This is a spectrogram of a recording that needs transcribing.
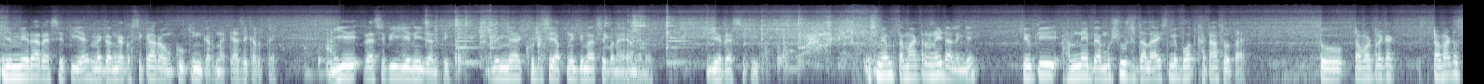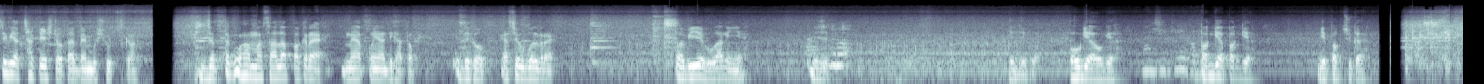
ये मेरा रेसिपी है, मैं गंगा को सिखा रहा हूँ कुकिंग करना, कैसे करते हैं। ये रेसिपी ये नहीं जानती। ये मैं खुद से अपने दिमाग से बनाया मैंने, ये रेसिपी इसमें हम टमाटर नहीं डालेंगे, क्योंकि हमने बैम्बू शूट्स डाला है, इसमें बहुत खटास होता है। तो टमाटर का, टमाटर से भी अच्छा टेस्ट होता है बैम्बू शूट्स का। जब तक वहाँ मसाला पक रहा है मैं आपको यहाँ दिखाता हूँ। देखो कैसे उबल रहा है। तो अभी ये हुआ नहीं है। ये देखो हो गया हो गया। पक गया पक गया। ये पक चुका है।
